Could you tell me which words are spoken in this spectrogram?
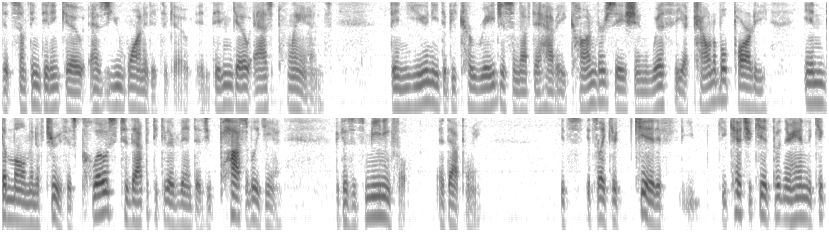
that something didn't go as you wanted it to go, it didn't go as planned then you need to be courageous enough to have a conversation with the accountable party in the moment of truth, as close to that particular event as you possibly can, because it's meaningful at that point. It's it's like your kid if you, you catch your kid putting their hand in the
